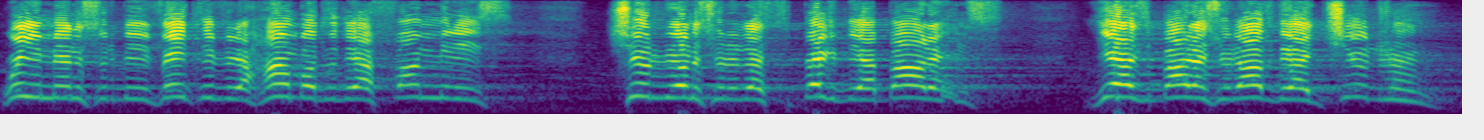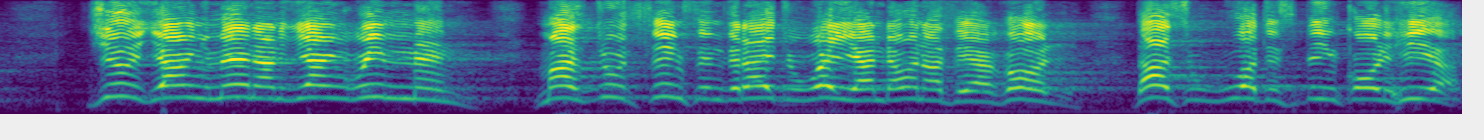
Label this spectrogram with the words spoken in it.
Women should be faithful, and humble to their families. Children should respect their parents. Yes, parents should love their children. You young men and young women must do things in the right way and honor their God. That's what is being called here.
